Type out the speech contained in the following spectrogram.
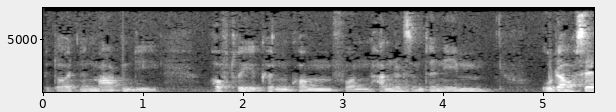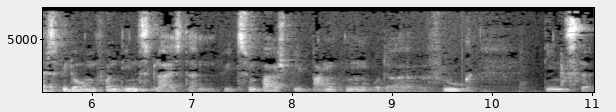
bedeutenden Marken, die Aufträge können kommen von Handelsunternehmen oder auch selbst wiederum von Dienstleistern, wie zum Beispiel Banken oder Flugdienste.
